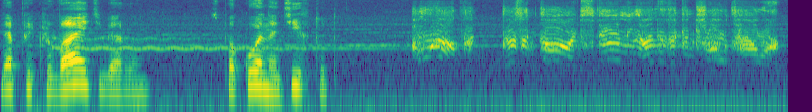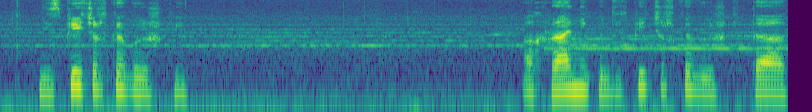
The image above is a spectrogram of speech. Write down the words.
Я прикрываю тебя, Рон. Спокойно, тихо тут. Диспетчерской вышки. Охраннику диспетчерской вышки. Так.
